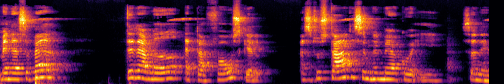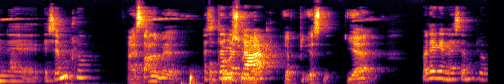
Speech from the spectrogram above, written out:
men altså hvad, det der med, at der er forskel, altså du startede simpelthen med at gå i sådan en uh, SM-klub, Nej, jeg startede med altså at den prøve der swinger. dark, Jeg, jeg, ja, var det ikke en SM-klub?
